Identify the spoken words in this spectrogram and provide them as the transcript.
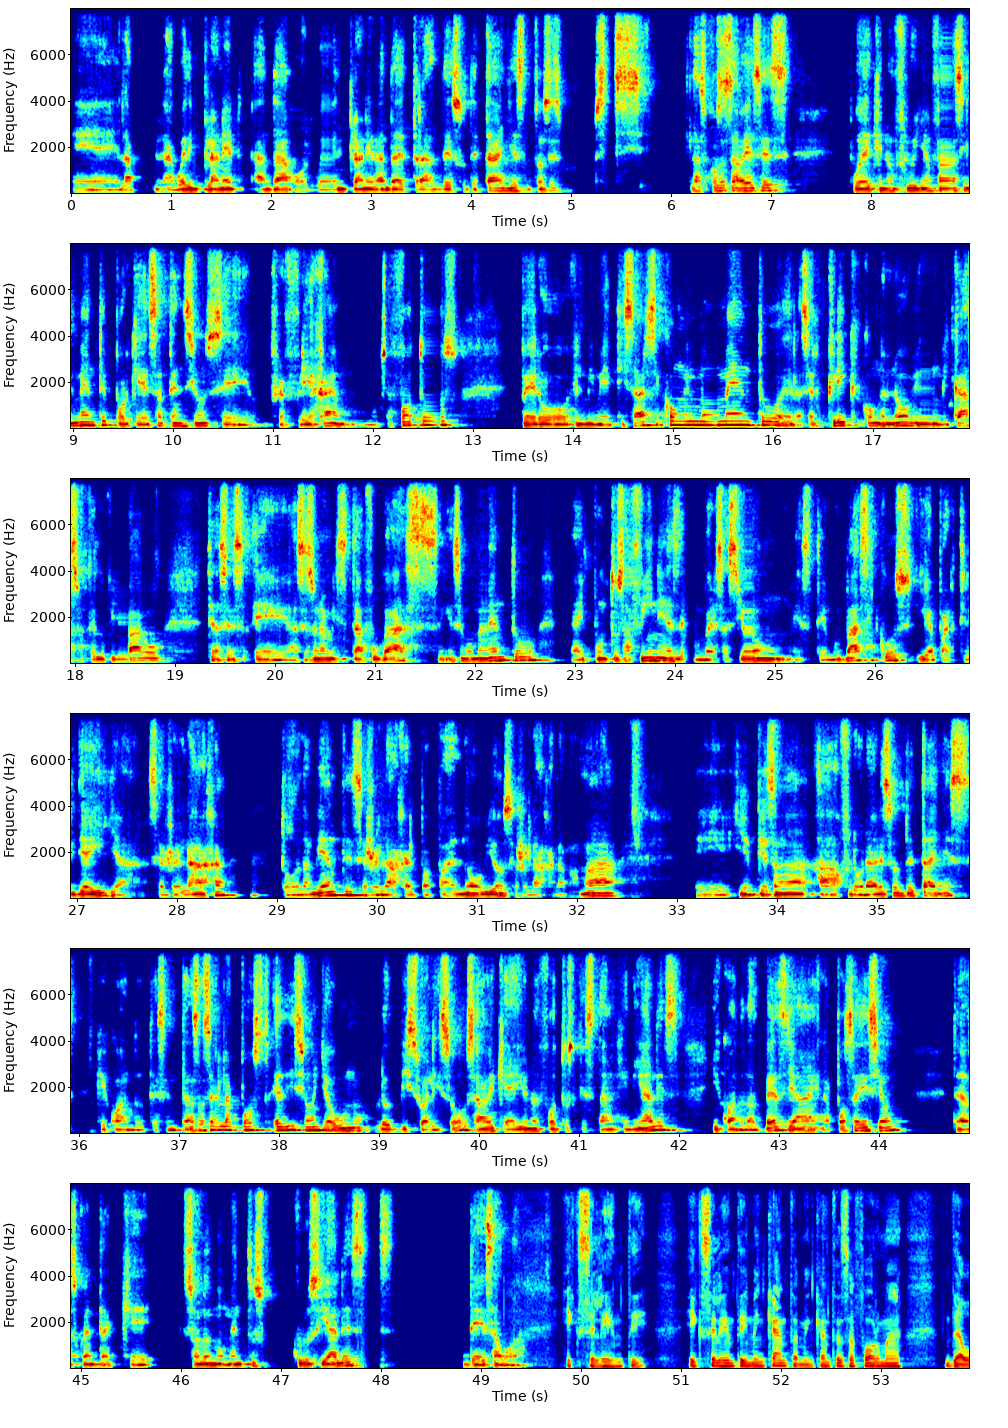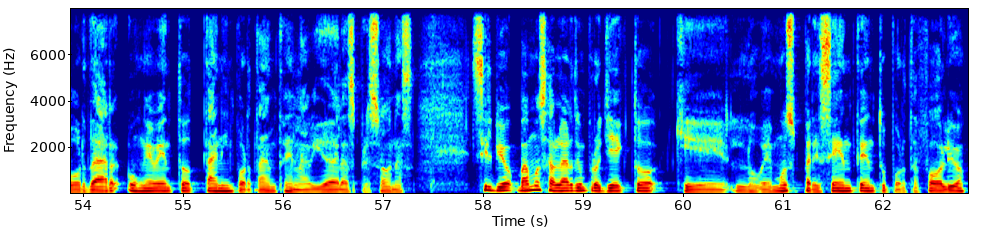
la, la, wedding planner anda o el wedding planner anda detrás de esos detalles. Entonces, las cosas a veces puede que no fluyan fácilmente porque esa tensión se refleja en muchas fotos pero el mimetizarse con el momento, el hacer clic con el novio, en mi caso, que es lo que yo hago, te haces, eh, haces una amistad fugaz en ese momento, hay puntos afines de conversación este, muy básicos y a partir de ahí ya se relaja todo el ambiente, se relaja el papá del novio, se relaja la mamá eh, y empiezan a, a aflorar esos detalles que cuando te sentás a hacer la post edición ya uno los visualizó, sabe que hay unas fotos que están geniales y cuando las ves ya en la post edición te das cuenta que son los momentos cruciales de esa boda. Excelente, excelente y me encanta, me encanta esa forma de abordar un evento tan importante en la vida de las personas. Silvio, vamos a hablar de un proyecto que lo vemos presente en tu portafolio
